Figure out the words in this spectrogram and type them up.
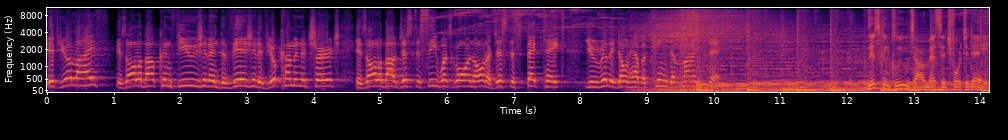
If your life is all about confusion and division, if you're coming to church, it's all about just to see what's going on or just to spectate, you really don't have a kingdom mindset. This concludes our message for today.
